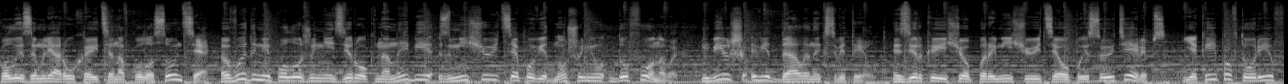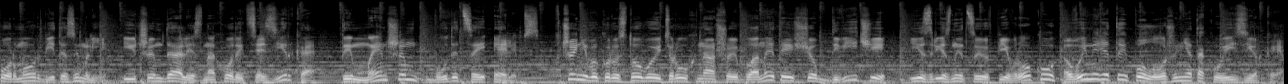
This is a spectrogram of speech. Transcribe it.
коли Земля рухається навколо сонця, видимі положення зірок на небі зміщуються по відношенню до фонових, більш віддалених світил. Зірки, що переміщуються, описують еліпс, який повторює форму орбіти Землі. І чим далі знаходиться зірка, тим меншим буде цей еліпс. Вчені використовують рух нашої планети, щоб двічі із різницею в півроку виміряти положення такої зірки.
